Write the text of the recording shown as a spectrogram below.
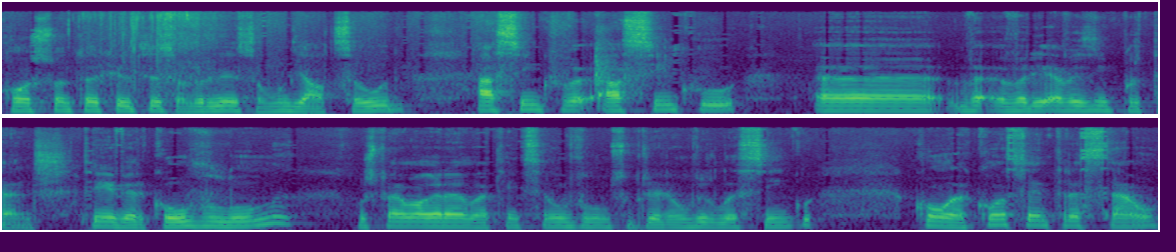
consoante a acreditação da Organização Mundial de Saúde, há cinco, há cinco uh, variáveis importantes. Tem a ver com o volume, o espermograma tem que ser um volume superior a 1,5, com a concentração,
